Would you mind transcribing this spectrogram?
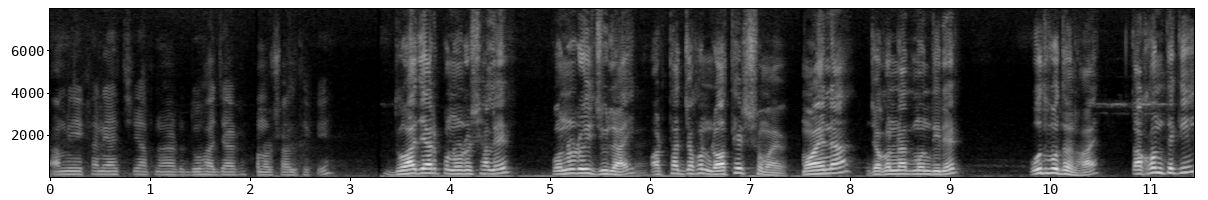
আমি এখানে আছি আপনার দু হাজার পনেরো সাল থেকে। দু পনেরো সালের পনেরোই জুলাই, অর্থাৎ যখন রথের সময় ময়না জগন্নাথ মন্দিরের উদ্বোধন হয়, তখন থেকেই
